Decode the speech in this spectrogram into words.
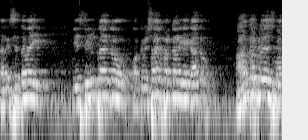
దానికి సిద్ధమై ఈ స్టీల్ ప్లాంట్ ఒక విశాఖపట్నానికే కాదు ఆంధ్రప్రదేశ్ మొత్తం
